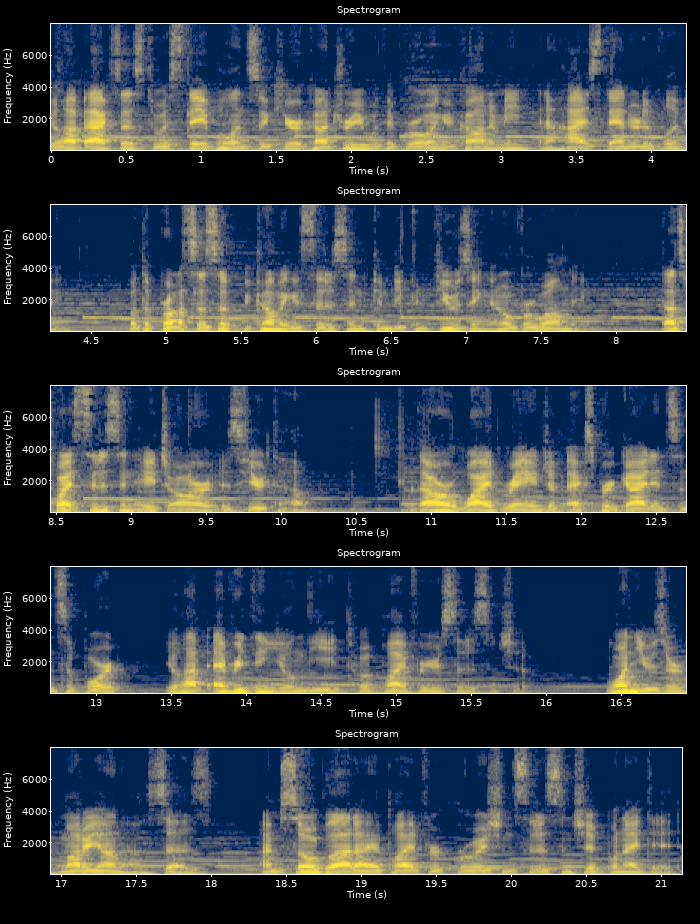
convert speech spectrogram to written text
you'll have access to a stable and secure country with a growing economy and a high standard of living. But the process of becoming a citizen can be confusing and overwhelming. That's why Citizen HR is here to help. With our wide range of expert guidance and support, you'll have everything you'll need to apply for your citizenship. One user, Mariana, says, I'm so glad I applied for Croatian citizenship when I did.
